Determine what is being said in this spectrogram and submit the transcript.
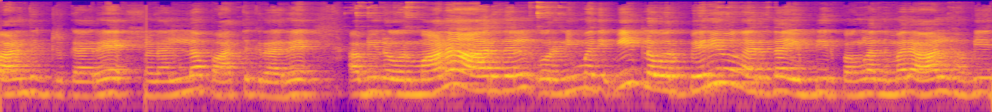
வாழ்ந்துட்டு இருக்காரு நல்லா பார்த்துக்கிறாரு. அப்படின்ற ஒரு மன ஆறுதல் ஒரு நிம்மதி. வீட்டில் ஒரு பெரியவங்க இருந்தால் எப்படி இருப்பாங்களோ அந்த மாதிரி ஆள் அப்படியே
